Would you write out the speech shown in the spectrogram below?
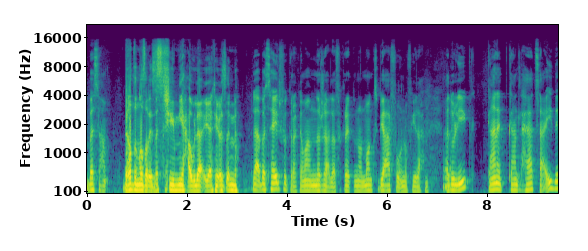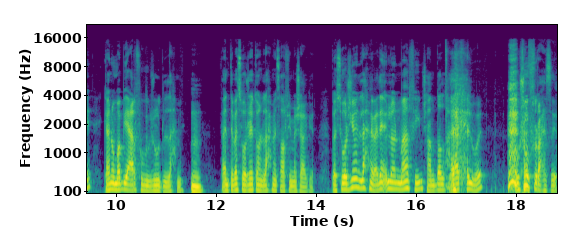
بس عم بغض النظر إذا شيء منيح أو لا يعني بس إنه لا بس هي الفكرة كمان بنرجع لفكرة إنه ال monks بيعرفوا إنه في لحمه هدوليك كانت كانت الحياة سعيدة كانوا ما بيعرفوا بوجود اللحمة. امم فأنت بس ورجيتهم اللحمة صار في مشاكل. بس ورجيهم اللحمة بعدين قول لهم ما في مشان تضل حياة حلوة. وشوف شو راح يصير.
